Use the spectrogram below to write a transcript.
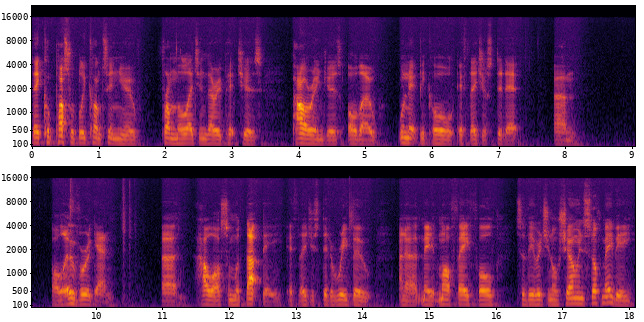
they could possibly continue from the legendary pictures Power Rangers, although wouldn't it be cool if they just did it um, all over again? Uh, how awesome would that be if they just did a reboot and uh, made it more faithful to the original show and stuff? Maybe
